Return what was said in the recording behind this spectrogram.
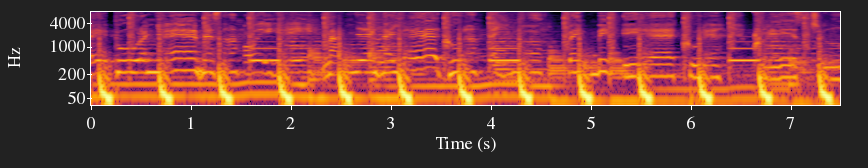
Babe uranyemeza nanjye nkayekura Baby irekure Christian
